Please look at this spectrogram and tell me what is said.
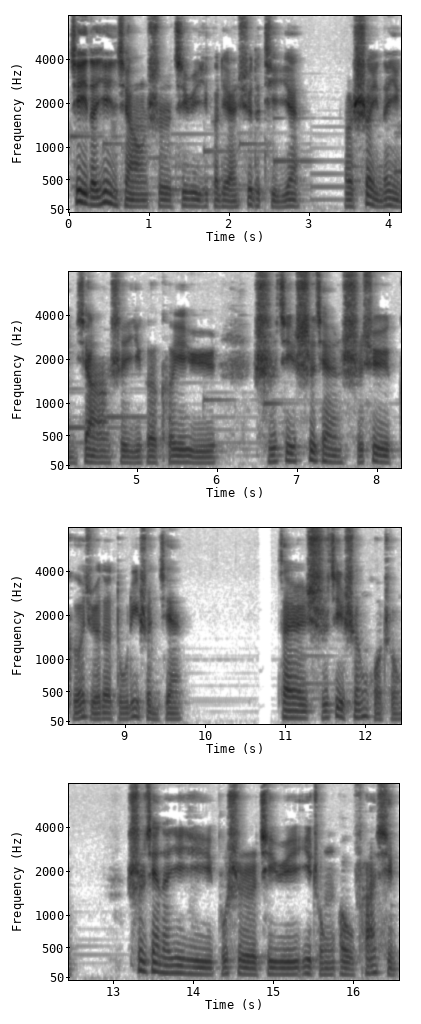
记忆的印象是基于一个连续的体验，而摄影的影像是一个可以与实际事件时序隔绝的独立瞬间。在实际生活中，事件的意义不是基于一种偶发性，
